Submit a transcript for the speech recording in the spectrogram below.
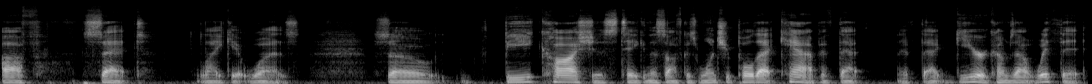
offset like it was. So be cautious taking this off because once you pull that cap, if that if that gear comes out with it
